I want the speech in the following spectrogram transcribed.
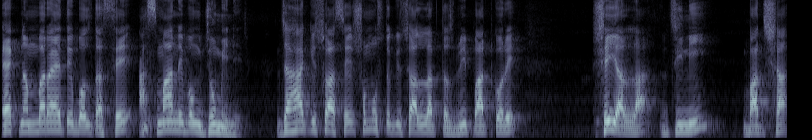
এক নাম্বার আয়াতে বলতাছে, আসমান এবং জমিনের যাহা কিছু আছে, সমস্ত কিছু আল্লাহর তসবি পাঠ করে, সেই আল্লাহ যিনি বাদশাহ,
